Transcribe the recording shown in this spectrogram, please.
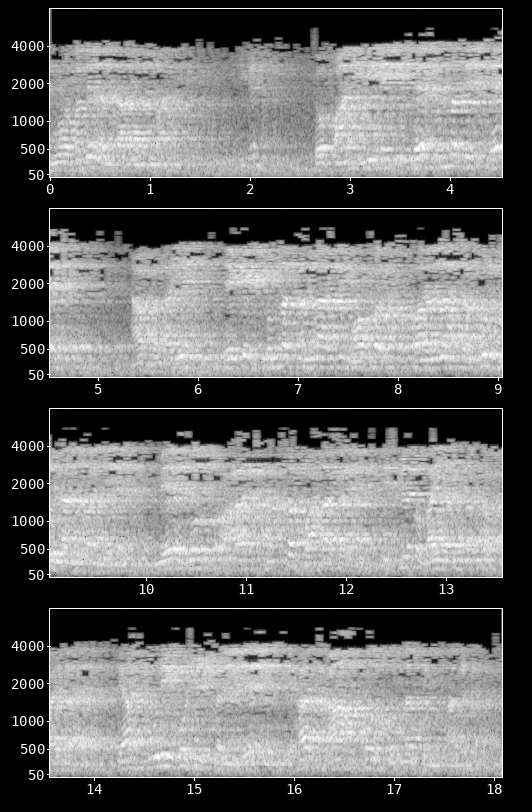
معتدل انداز میں پانی۔ ٹھیک ہے؟ تو پانی پینے کی چھ سنت ہے آپ بتا سنت اللہ کی محبت اور اللہ کا خود دلانے والی ہے۔ میرے دوست آج ہم سب وعدہ کریں، اس میں تو بھائی ہم سب کا فائدہ ہے کہ ہم پوری کوشش کریں گے کہ ہر کام کو سنت کے مطابق۔ کریں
